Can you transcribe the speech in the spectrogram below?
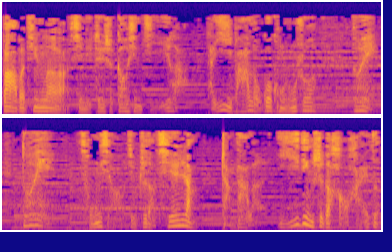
爸爸听了，心里真是高兴极了。他一把搂过孔融，说：“对对，从小就知道谦让，长大了一定是个好孩子。”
